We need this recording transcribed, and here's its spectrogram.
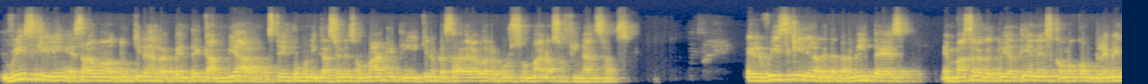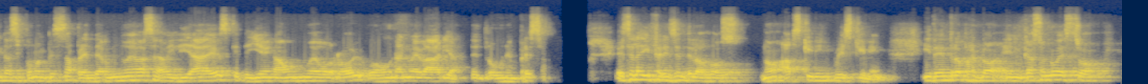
Reskilling es algo cuando tú quieres de repente cambiar. Estoy en comunicaciones o marketing y quiero empezar a ver algo de recursos humanos o finanzas. El reskilling lo que te permite es en base a lo que tú ya tienes, cómo complementas y cómo empiezas a aprender nuevas habilidades que te lleven a un nuevo rol o a una nueva área dentro de una empresa. Esa es la diferencia entre los dos, ¿no? Upskilling, reskilling. Y dentro, por ejemplo, en el caso nuestro,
